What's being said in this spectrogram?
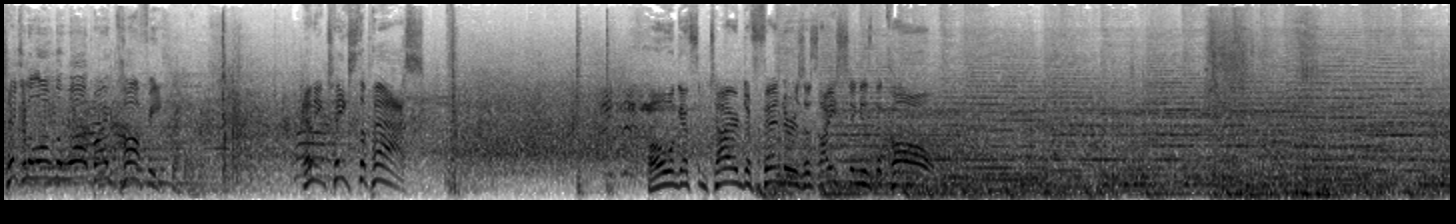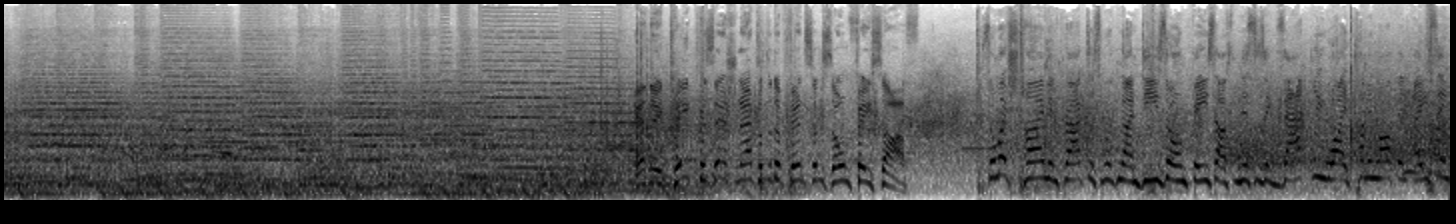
Taken along the wall by Coffey. And he takes the pass. Oh, we'll get some tired defenders as icing is the call. They take possession after the defensive zone faceoff. So much time in practice working on D-zone faceoffs, and this is exactly why coming off an icing,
